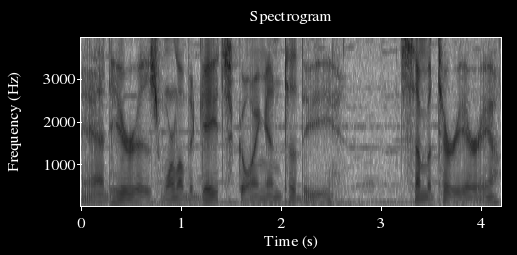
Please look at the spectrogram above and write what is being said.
And here is one of the gates going into the cemetery area.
